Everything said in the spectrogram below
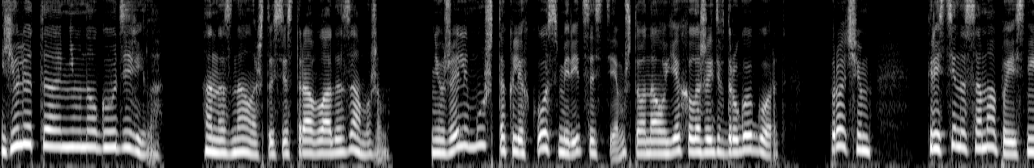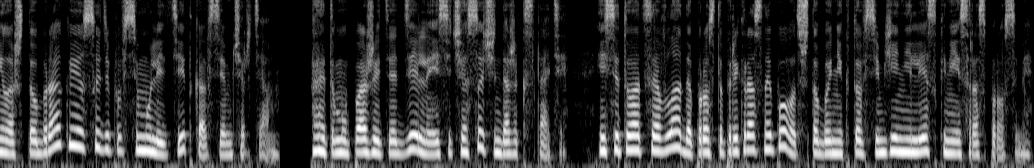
Юля-то немного удивила. Она знала, что сестра Влада замужем. Неужели муж так легко смирится с тем, что она уехала жить в другой город? Впрочем, Кристина сама пояснила, что брак ее, судя по всему, летит ко всем чертям. Поэтому пожить отдельно и сейчас очень даже кстати. И ситуация Влада просто прекрасный повод, чтобы никто в семье не лез к ней с расспросами.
